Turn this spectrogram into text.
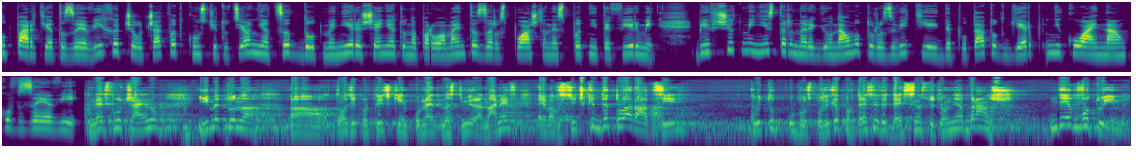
От партията заявиха, че очакват Конституционният съд да отмени решението на парламента за разплащане с пътните фирми. Бившият министр на регионалното развитие и депутат от ГЕРБ Николай Нанков заяви, заяви. Не случайно името на а, този политически импонент на Стимира Нанев е във всички декларации, които обословиха протестните действия на строителния бранш. Неговото име.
